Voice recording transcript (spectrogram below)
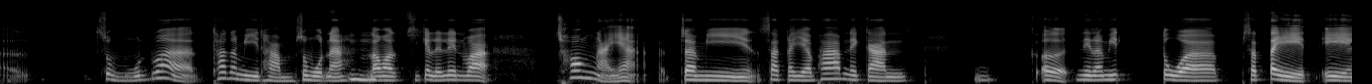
เอ่อ สมมุติว่าถ้าจะมีทำสมมตินะอือฮึเรามาคิดกันเล่นๆว่า ช่องไหนอะจะมีศักยภาพในการเออเนรมิตตัว stage เอง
